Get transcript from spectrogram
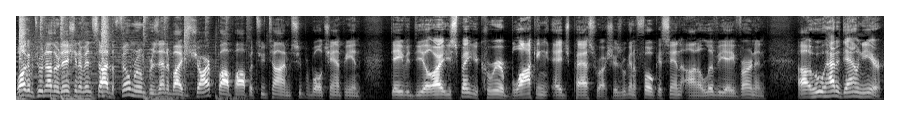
Welcome to another edition of Inside the Film Room presented by Sharp. Bob Papa, two time Super Bowl champion David Diehl. All right, you spent your career blocking edge pass rushers. We're going to focus in on Olivier Vernon, uh, who had a down year,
